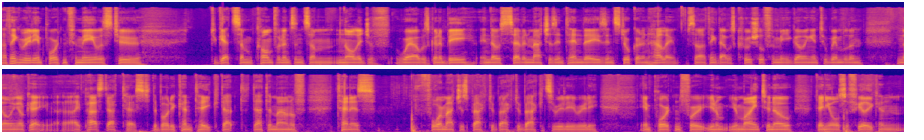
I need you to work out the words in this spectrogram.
I think really important for me was to to get some confidence and some knowledge of where I was going to be in those seven matches in 10 days in Stuttgart and Halle. So I think that was crucial for me going into Wimbledon, knowing, okay, uh, I passed that test. The body can take that, that amount of tennis, four matches back to back to back. It's really, really important for you know your mind to know then you also feel you can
